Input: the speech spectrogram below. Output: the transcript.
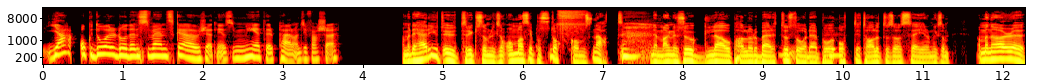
ja, och då är det då den svenska översättningen som heter Päron till farsa. Ja, men det här är ju ett uttryck som liksom, om man ser på Stockholmsnatt, när Magnus Uggla och Paolo Roberto står där på 80-talet och så säger de liksom Ja men hörru,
